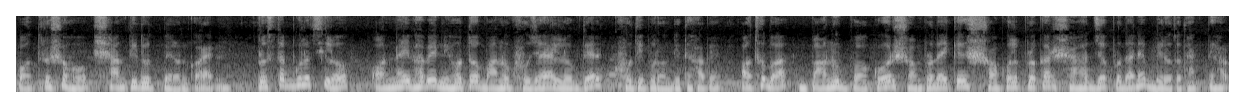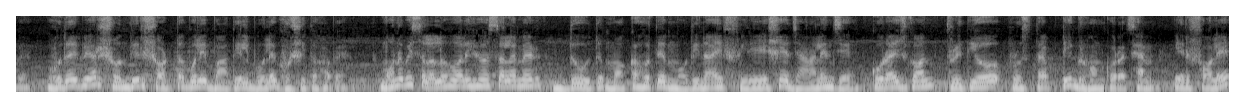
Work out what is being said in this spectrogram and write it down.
পত্রসহ শান্তিদূত প্রেরণ করেন। প্রস্তাবগুলো ছিল, অন্যায়ভাবে নিহত বানু খুজায়ার লোকদের ক্ষতিপূরণ দিতে হবে, অথবা বানু বকর সম্প্রদায়কে সকল প্রকার সাহায্য প্রদানে বিরত থাকতে হবে। হুদয় হুদয়বিয়ার সন্ধির শর্তাবলী বাতিল বলে ঘোষিত হবে। মহানবী সাল্লু আলহিহাসাল্লামের দূত মক্কা হতে মদিনায় ফিরে এসে জানালেন যে কুরাইশগণ তৃতীয় প্রস্তাবটি গ্রহণ করেছেন। এর ফলে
